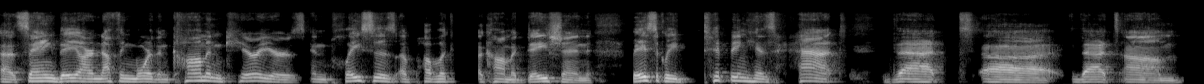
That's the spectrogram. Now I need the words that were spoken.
uh, saying they are nothing more than common carriers in places of public accommodation, basically tipping his hat that uh, that um,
